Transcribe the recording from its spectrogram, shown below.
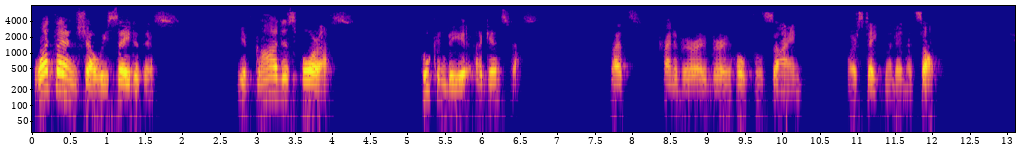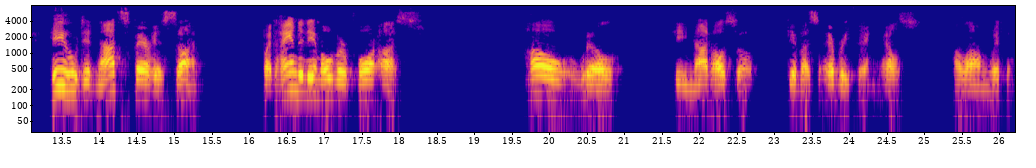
What then shall we say to this? If God is for us, who can be against us? That's kind of a very, very hopeful sign or statement in itself. He who did not spare his son, but handed him over for us, how will he not also give us everything else along with him?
